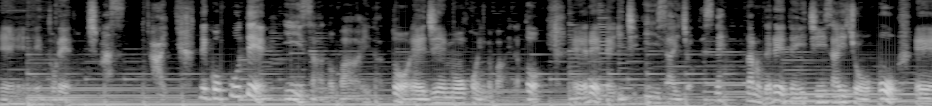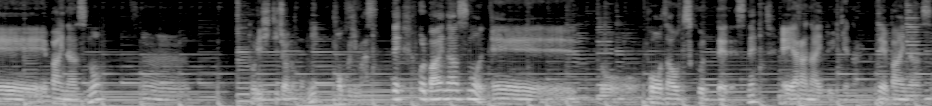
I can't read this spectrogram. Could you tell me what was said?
えー、トレードします。はい。で、ここで、イーサーの場合だと、えー、GMO コインの場合だと、えー、0.1イーサ以上ですね。なので、0.1イーサ以上を、えー、バイナンスの、うん取引所の方に送ります。で、これバイナンスも、えー、と、口座を作ってですね、やらないといけないので、バイナンス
